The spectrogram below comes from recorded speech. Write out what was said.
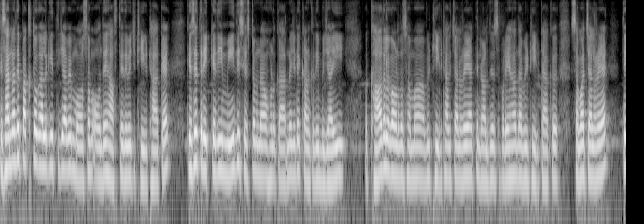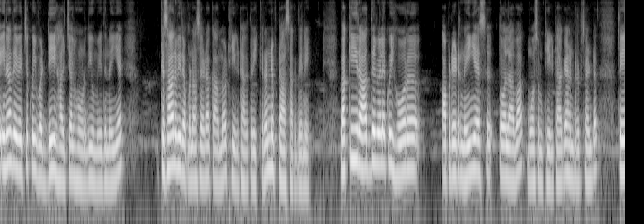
ਕਿਸਾਨਾਂ ਦੇ ਪੱਖ ਤੋਂ ਗੱਲ ਕੀਤੀ ਜਾਵੇ, ਮੌਸਮ ਆਉਂਦੇ ਹਫ਼ਤੇ ਦੇ ਵਿੱਚ ਠੀਕ ਠਾਕ ਹੈ। ਕਿਸੇ ਤਰੀਕੇ ਦੀ ਮੀਂਹ ਦੀ ਸਿਸਟਮ ਨਾ ਹੋਣ ਕਾਰਨ ਜਿਹੜੇ ਕਣਕ ਦੀ ਬਿਜਾਈ, ਖਾਦ ਲਗਾਉਣ ਦਾ ਸਮਾਂ ਵੀ ਠੀਕ ਠਾਕ ਚੱਲ ਰਿਹਾ ਤੇ ਨਾਲ ਦੀਆਂ ਸਪਰੇਹਾਂ ਦਾ ਵੀ ਠੀਕ ਠਾਕ ਸਮਾਂ ਚੱਲ ਰਿਹਾ ਤੇ ਇਹਨਾਂ ਦੇ ਵਿੱਚ ਕੋਈ ਵੱਡੀ ਹਲਚਲ ਹੋਣ ਦੀ ਉਮੀਦ ਨਹੀਂ ਹੈ। ਕਿਸਾਨ ਵੀਰ ਆਪਣਾ ਜਿਹੜਾ ਕੰਮ ਹੈ ਉਹ ਠੀਕ ਠਾਕ ਤਰੀਕੇ ਨਾਲ ਨਿਪਟਾ ਸਕਦੇ ਨੇ। ਬਾਕੀ ਰਾਤ ਦੇ ਵੇਲੇ ਕੋਈ ਹੋਰ ਅਪਡੇਟ ਨਹੀਂ ਹੈ ਇਸ ਤੋਂ ਇਲਾਵਾ ਮੌਸਮ ਠੀਕ ਠਾਕ ਹੈ 100% ਤੇ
